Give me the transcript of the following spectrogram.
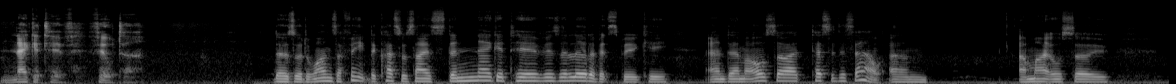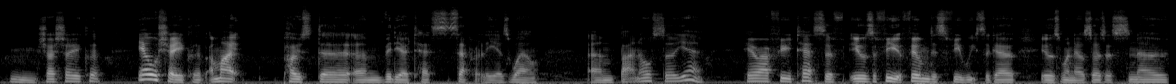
negative filter. Those are the ones. I think the classic size, the negative is a little bit spooky. And um, also I tested this out. Um, I might also, hmm, should I show you a clip? Yeah, I'll show you a clip. I might post the um, video test separately as well. Um, but also, yeah, here are a few tests. Of, it was a few filmed this a few weeks ago. It was when there was loads of snow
